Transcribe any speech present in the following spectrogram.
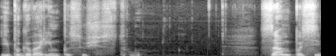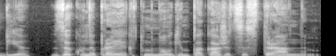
и поговорим по существу. Сам по себе законопроект многим покажется странным,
